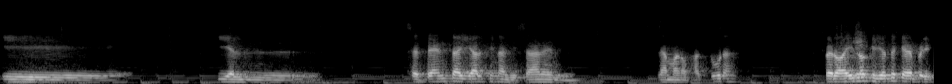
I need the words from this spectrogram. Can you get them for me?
y, y el 70 y al finalizar el, la manufactura. Pero ahí lo que yo te quería,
